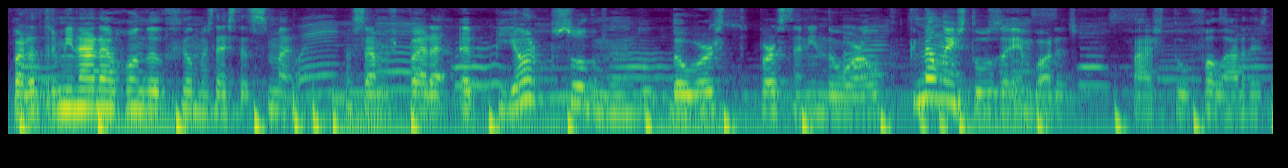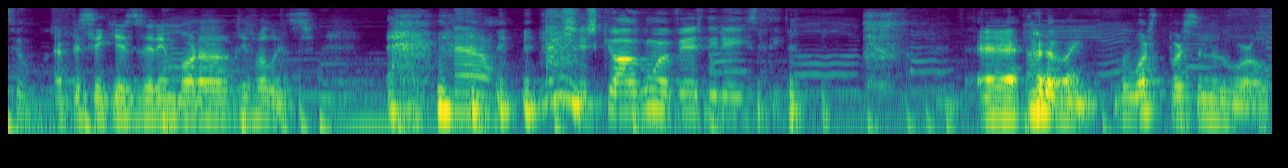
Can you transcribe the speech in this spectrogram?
Para terminar a ronda de filmes desta semana, passamos para a pior pessoa do mundo, The Worst Person in the World, que não és tu, Zé, embora faz tu falar deste filme. Eu pensei que ias dizer embora rivalizes. Não, achas que eu alguma vez direi isso tipo? Eh, ora bem, The Worst Person in the World,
